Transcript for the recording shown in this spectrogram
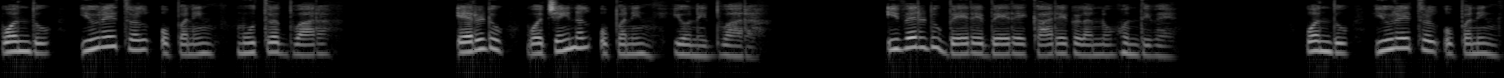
ಒಂದು, ಯುರೇತ್ರಲ್ ಓಪನಿಂಗ್, ಮೂತ್ರದ್ವಾರ. ಎರಡು, ವಜೈನಲ್ ಓಪನಿಂಗ್, ಯೋನಿದ್ವಾರ. ಇವೆರಡು ಬೇರೆ ಬೇರೆ ಕಾರ್ಯಗಳನ್ನು ಹೊಂದಿವೆ. ಒಂದು, ಯುರೇತ್ರಲ್ ಓಪನಿಂಗ್,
